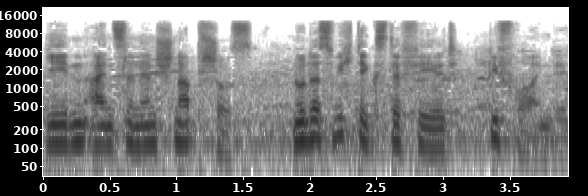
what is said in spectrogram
Jeden einzelnen Schnappschuss. Nur das Wichtigste fehlt, die Freundin.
